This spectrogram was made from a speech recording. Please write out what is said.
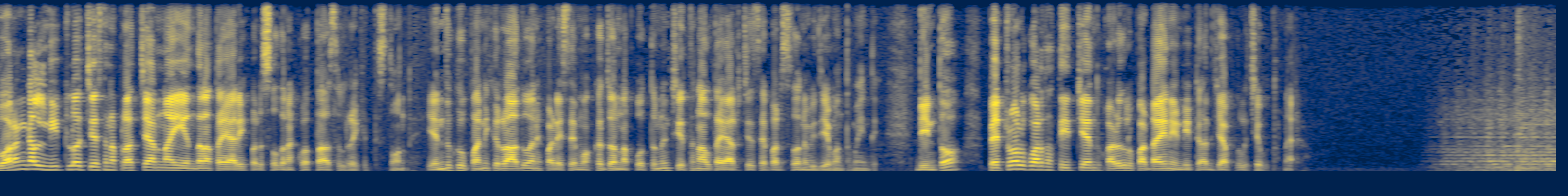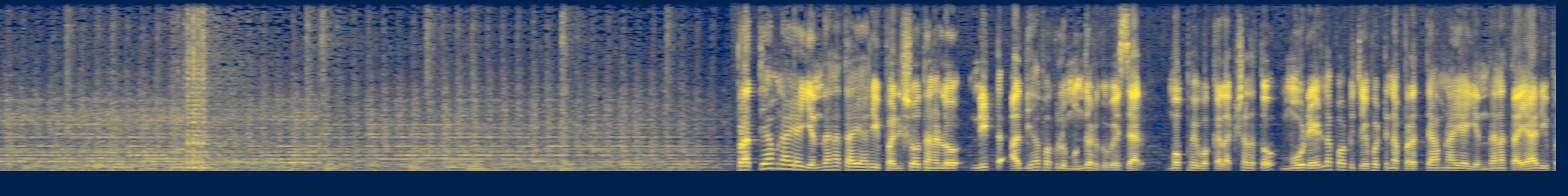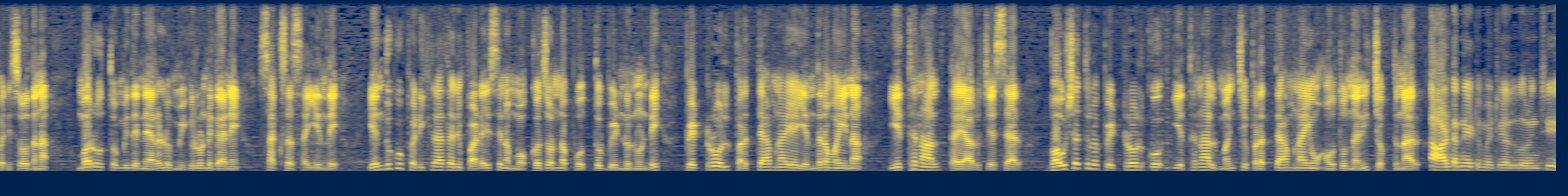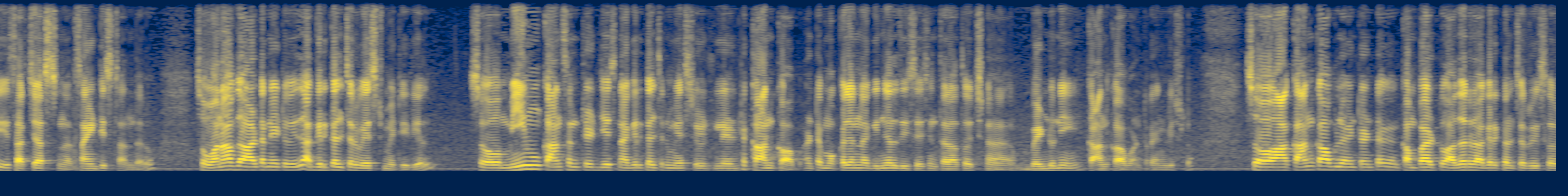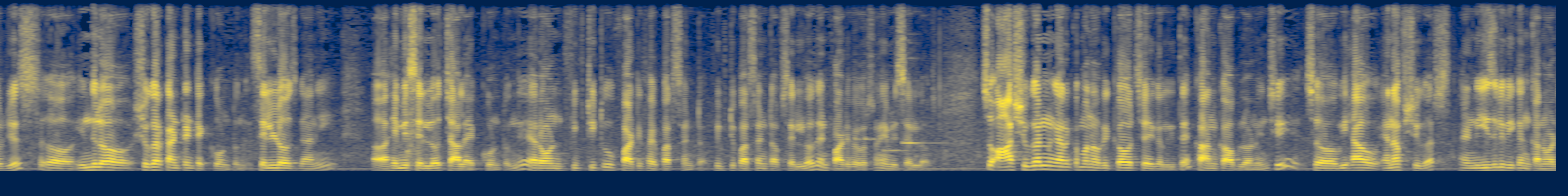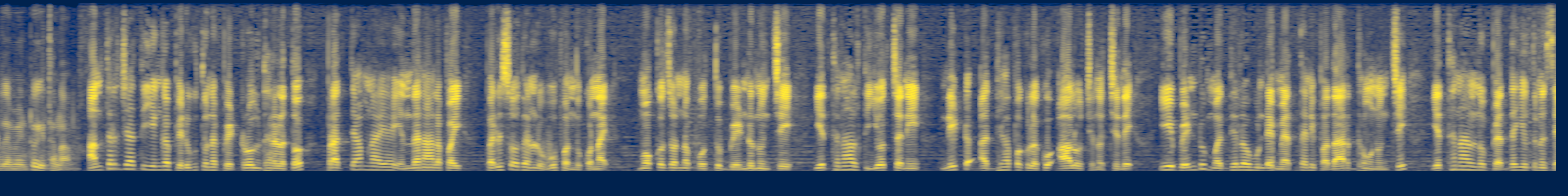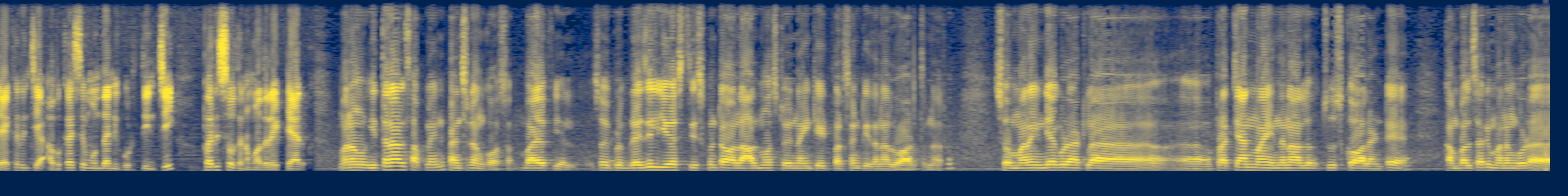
వరంగల్ నీటిలో చేసిన ప్రత్యామ్నాయ ఇంధన తయారీ పరిశోధన కొత్త ఆశలు రేకెత్తిస్తోంది. ఎందుకు పనికి రాదు అని పడేసే మొక్కజొన్న పొత్తు నుంచి ఇథనాల్ తయారు చేసే పరిశోధన విజయవంతమైంది. దీంతో పెట్రోల్ కొరత తీర్చేందుకు అడుగులు పడ్డాయని నీటి అధ్యాపకులు చెబుతున్నారు. ప్రత్యామ్నాయ ఇంధన తయారీ పరిశోధనలో నిట్ అధ్యాపకులు ముందడుగు వేశారు. ముప్పై ఒక్క లక్షలతో మూడేళ్ళ పాటు చేపట్టిన ప్రత్యామ్నాయ ఇంధన తయారీ పరిశోధన మరో తొమ్మిది నెలలు మిగులుండగానే సక్సెస్ అయ్యింది. ఎందుకు పనికిరాదని పడేసిన మొక్కజొన్న పొత్తు బెండు నుండి పెట్రోల్ ప్రత్యామ్నాయ ఇంధనమైన ఇథనాల్ తయారు చేశారు. భవిష్యత్తులో పెట్రోల్కు ఇథనాల్ మంచి ప్రత్యామ్నాయం అవుతుందని చెప్తున్నారు. ఆల్టర్నేటివ్ మెటీరియల్ గురించి సెర్చ్ చేస్తున్నారు సైంటిస్ట్ అందరూ. So one of the alternative ఇది అగ్రికల్చర్ వేస్ట్ మెటీరియల్ సో మేము కాన్సన్ట్రేట్ చేసిన అగ్రికల్చర్ మినిస్ట్రీ ఏంటంటే కాన్కాబ్. అంటే మొక్కజొన్న గింజలు తీసేసిన తర్వాత వచ్చిన బెండుని కాన్కాబ్ అంటారు ఇంగ్లీష్లో. సో ఆ కాన్కాబ్లో ఏంటంటే compare to other agriculture resources ఇందులో షుగర్ కంటెంట్ ఎక్కువ ఉంటుంది. సెల్లోస్ కానీ హెమిసెల్లో చాలా ఎక్కువ ఉంటుంది. Around fifty to forty five percent fifty percent of cellulose and forty five percent hemicellulose so ఆ షుగర్ని కనుక మనం రికవర్ చేయగలిగితే కాన్కాబ్లో నుంచి so we have enough sugars and easily we can convert them into ethanol అంతర్జాతీయంగా పెరుగుతున్న పెట్రోల్ ధరలతో ప్రత్యామ్నాయ ఇంధనాలపై పరిశోధనలు ఊపందుకున్నాయి. మొక్కజొన్న పొత్తు బెండు నుంచి ఇథనాల్ తీయొచ్చని నిట్ అధ్యాపకులకు ఆలోచన వచ్చింది. ఈ బెండు మధ్యలో ఉండే మెత్తని పదార్థం నుంచి ఇథనాల్ను పెద్ద ఎత్తున సేకరించే అవకాశం ఉందని గుర్తించి పరిశోధన మొదలెట్టారు. మనం ఇథనాల్ సప్లైని పెంచడం కోసం బయోఫ్యూయల్. సో ఇప్పుడు బ్రెజిల్ యూఎస్ తీసుకుంటే వాళ్ళు almost ninety eight percent ethanol వాడుతున్నారు. సో మన ఇండియా కూడా అట్లా ప్రత్యామ్నాయ ఇంధనాలు చూసుకోవాలంటే కంపల్సరీ మనం కూడా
